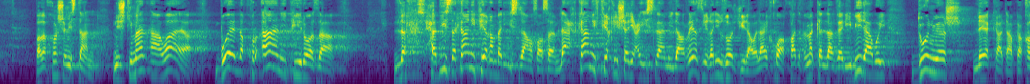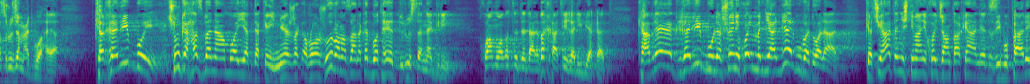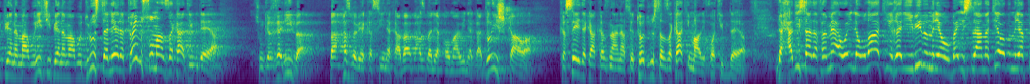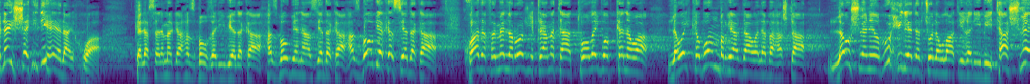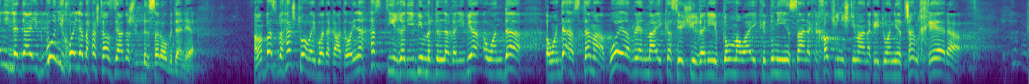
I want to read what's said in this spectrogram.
بەڵێ خۆشەویستان نیشتیمان ئاوایە بۆیە لە قورئانی پیرۆزە لە حەدیسەکانی پێغەمبەری ئیسلام صلی الله علیه و لە ئەحکامی فقهی شەریعەی ئیسلامیدا ڕێزی غەریب زۆر گیراوە لای خوا خوا دەفەرمە کە لە غەریبیدا بووی دوو نوێژ لە یەک کاتا بکە قەسر و جەمعت بۆ هەیە کە غەریب بووی چونکە هەز بە نامۆی یەک دەکەی نوێژە ڕۆژووی ڕەمەزانەکەت بۆت هەیە دروستە نەگری خوا مۆڵەتت دەدا لەبەر خاتری غەریبیەکەت کابرایەک غەریب بوو لە شوێنی خۆی ملیارلێر بوو بە دۆلار کەچی هاتە نیشتیمانی خۆی جانتاکەیان لێ دزی بوو پارەی پێ نەمابوو هیچی پێ نەمابوو دروستە لێرە تۆی مسوڵمان زەکاتی بدەیە چونکە غەریبە با هەست بە بێکەسی نەکا با هەست بە لێقەوماوی نەکا دڵی شکاوە کە سەی دەکا کەس ناناسێت تۆ دروستە زەکاتی ماڵی خۆتی بدەیە لە حەدیسا دەفەرمێ ئەوەی لە وڵاتی غەریبی بمرێ و بە ئیسلامەتیەوە بمرێ پلەی شەهیدی هەیە لای خوا کە لە سەرمەگە هەز بەو غەریبیە دەکا هەز بەو بێنازیە دەکا هەز بەو بێکەسیە دەکا خوا دەفەرمێت لە ڕۆژی قیامەتا تۆڵەی بۆ بکەنەوە لەوەی کە بۆم بڕیارداوە لە بەهەشتا لەو شوێنەی ڕوحی لێ دەرچووە لە وڵاتی غەریبی تا شوێنی لەدایک بوونی خۆی لە بەهەشت تا زیادەش بسەرەوە بدەنێ ئەمە بەس بەهەشت تۆڵەی بۆ دەکاتەوە ئینە هەستی غەریبی مردن لە غەریبیا ئەوەندە ئەوەندە ئەستەمە بۆیە ڕێنمایی کەسێکی غەریب دڵنەوایی کردنی ئینسانە کە خەڵکی نیشتیمانەکەی تۆ نییە چەند خێرە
